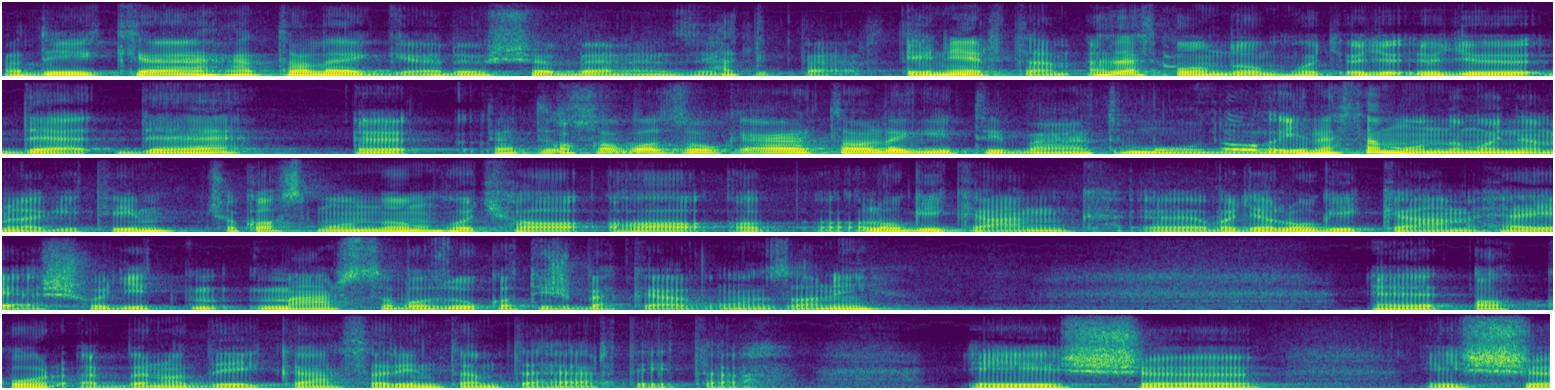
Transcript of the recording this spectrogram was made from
a DK hát a legerősebb ellenzéki hát párt. Én értem, ezt mondom, hogy, hogy, hogy de, de... Tehát a, a szavazók által legitimált módon. Én ezt nem mondom, hogy nem legitim, csak azt mondom, hogy ha, ha a logikánk, vagy a logikám helyes, hogy itt más szavazókat is be kell vonzani, akkor ebben a DK szerintem tehertétel. És, és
